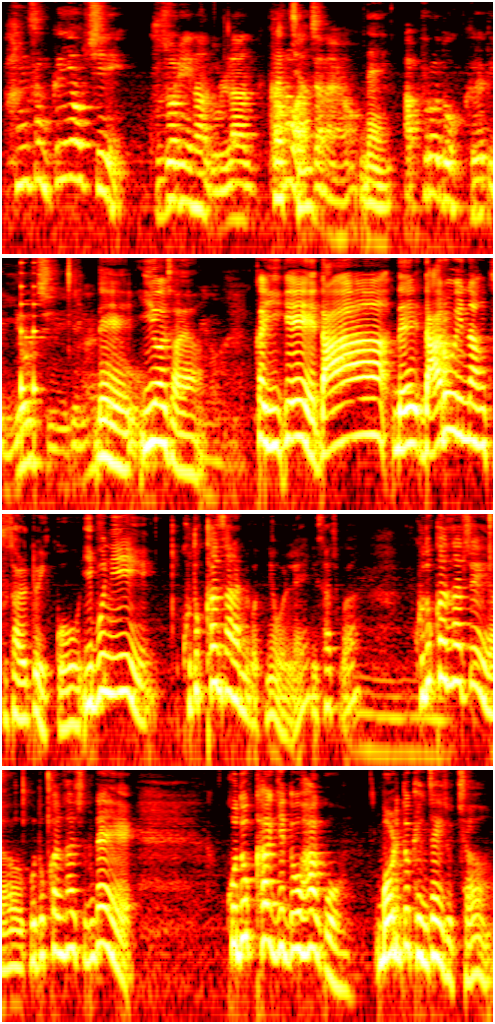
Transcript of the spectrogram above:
항상 끊임없이 구설이나 논란 그렇죠. 따라왔잖아요. 네. 앞으로도 그래도 이어지긴 할 네, 이어져요. 그러니까 이게 나, 내, 나로 인한 구설도 있고 이분이 고독한 사람이거든요, 원래 이 사주가. 고독한 사주예요. 고독한 사주인데 고독하기도 하고 머리도 굉장히 좋죠.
